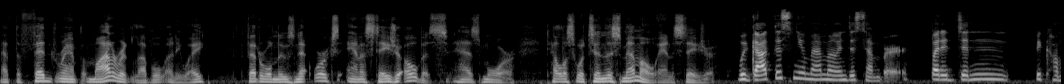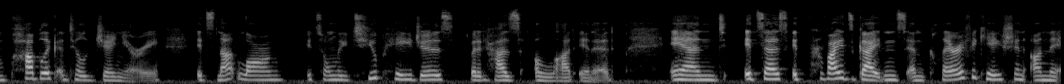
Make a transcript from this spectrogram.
at the FedRAMP moderate level, anyway. Federal News Network's Anastasia Obis has more. Tell us what's in this memo, Anastasia. We got this new memo in December, but it didn't become public until January. It's not long, it's only two pages, but it has a lot in it. And it says it provides guidance and clarification on the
